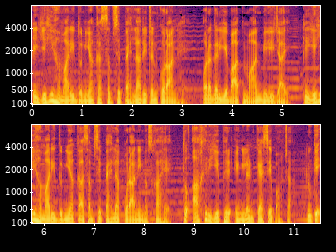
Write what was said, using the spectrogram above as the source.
कि यही हमारी दुनिया का सबसे पहला रिटर्न कुरान है। और अगर ये बात मान भी ली जाए कि यही हमारी दुनिया का सबसे पहला कुरानी नुस्खा है तो आखिर ये फिर इंग्लैंड कैसे पहुँचा? क्योंकि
